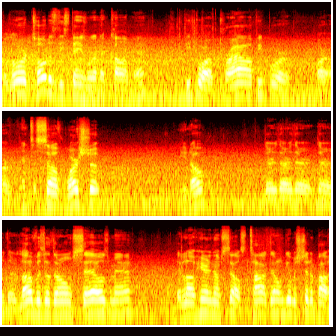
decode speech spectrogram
The Lord told us these things were to come, man. People are proud. People are, are, are into self-worship. You know? They're, they're, they're, they're, they're lovers of their own selves, man. They love hearing themselves talk. They don't give a shit about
